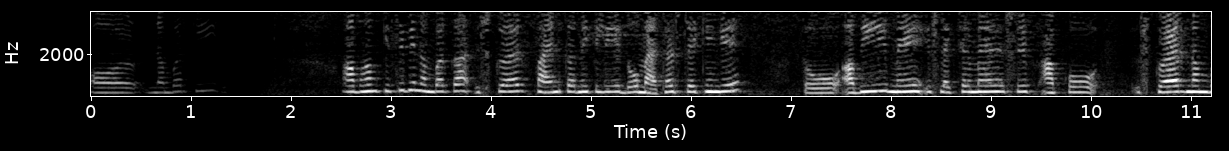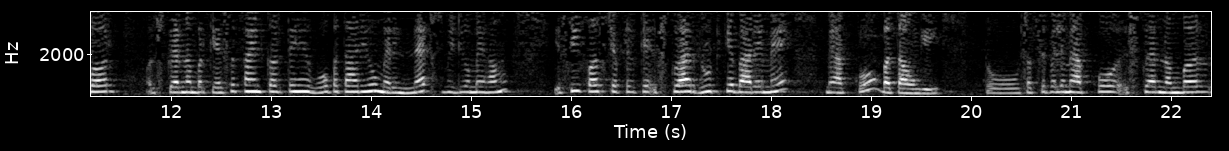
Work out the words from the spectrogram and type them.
और नंबर की। अब हम किसी भी नंबर का स्क्वायर फाइंड करने के लिए दो मेथड्स देखेंगे। तो अभी मैं इस लेक्चर में सिर्फ़ आपको स्क्वायर नंबर और स्क्वायर नंबर कैसे फाइंड करते हैं वो बता रही हूँ। मेरे नेक्स्ट वीडियो में हम इसी फ़र्स्ट चैप्टर के स्क्वायर रूट के बारे में मैं आपको बताऊँगी। तो सबसे पहले मैं आपको स्क्वायर नंबर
